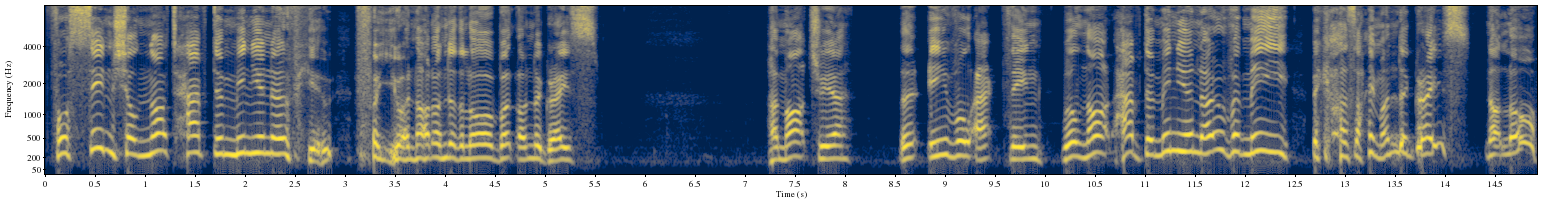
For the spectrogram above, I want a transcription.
For sin shall not have dominion over you, for you are not under the law, but under grace. Hamartia, the evil act thing, will not have dominion over me because I'm under grace, not law.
